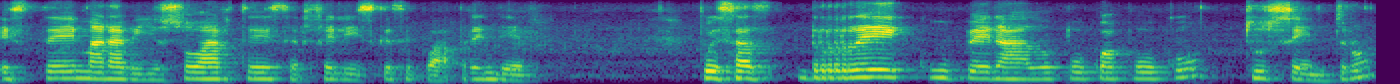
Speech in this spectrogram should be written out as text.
este maravilloso arte de ser feliz que se puede aprender, pues has recuperado poco a poco tu centro,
